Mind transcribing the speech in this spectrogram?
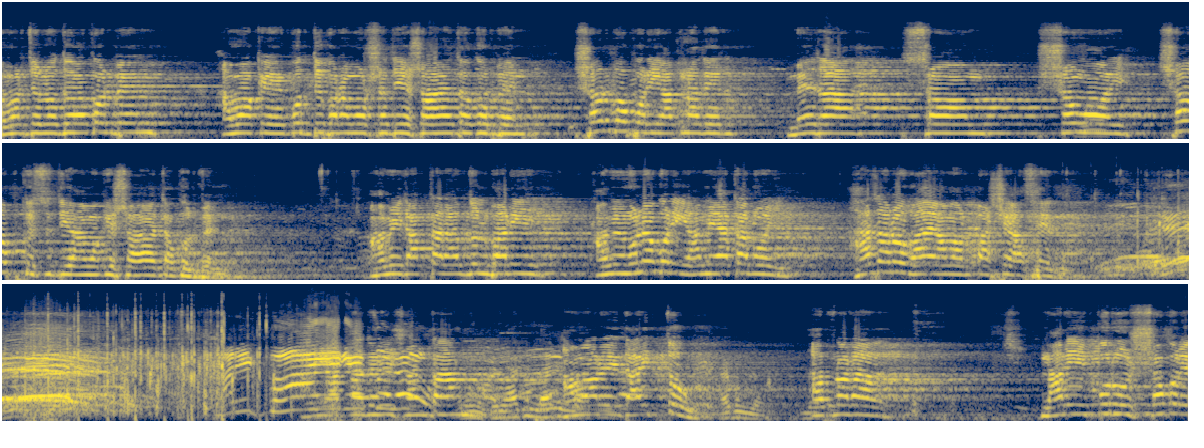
আমার জন্য দোয়া করবেন আমাকে বুদ্ধি পরামর্শ দিয়ে সহায়তা করবেন। সর্বোপরি আপনাদের মেধা শ্রম সময় সব কিছু দিয়ে আমাকে সহায়তা করবেন। আমি ডাক্তার আব্দুল বাড়ি আমি মনে করি আমি একা নই হাজারো ভাই আমার পাশে আছেন। সন্তান আমার এই দায়িত্ব আপনারা নারী পুরুষ সকলে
